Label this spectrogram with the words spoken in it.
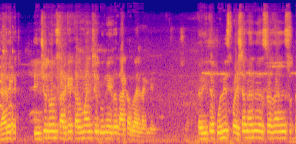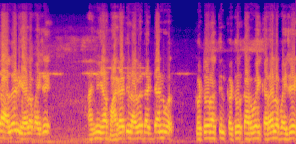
डायरेक्ट तीनशे दोन सारखे कलमांचे गुन्हे इथं दाखल व्हायला लागले. तर इथे पोलीस प्रशासनाने सुद्धा अलर्ट घ्यायला पाहिजे आणि ह्या भागातील अवैध अड्ड्यांवर कठोरातील कठोर कारवाई करायला पाहिजे.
